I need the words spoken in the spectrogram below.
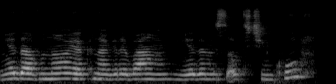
niedawno jak nagrywałam jeden z odcinków,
